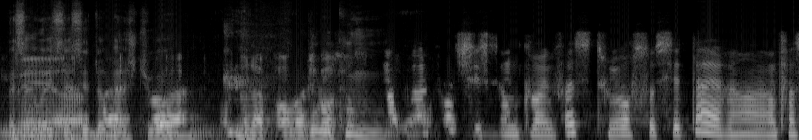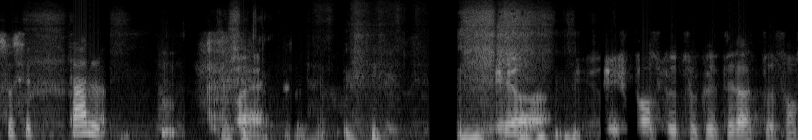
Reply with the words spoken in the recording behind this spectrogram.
Bah, ça, Mais, oui, ça, heu, c'est ouais, dommage, tu ouais, vois? on en apprend Pour le vachement coup, m Encore une fois, c'est c'est encore une fois, c'est toujours sociétaire, hein, enfin sociétal. Ouais. sociétal. Et, je pense que de ce côté-là, de toute façon,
